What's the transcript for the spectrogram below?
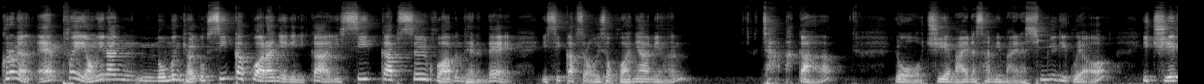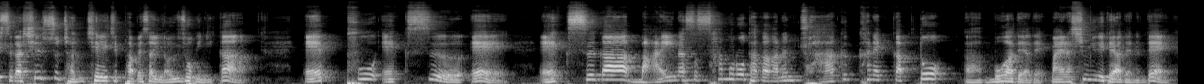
그러면 f의 0이라는 놈은 결국 c값 구하라는 얘기니까 이 c값을 구하면 되는데 이 c값을 어디서 구하냐 하면 자 아까 요 g의 마이너스 3이 마이너스 16이고요. 이 gx가 실수 전체의 집합에서 연속이니까 fx에 x가 마이너스 3으로 다가가는 좌극한의 값도 아, 뭐가 돼야 돼? 마이너스 16이 돼야 되는데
